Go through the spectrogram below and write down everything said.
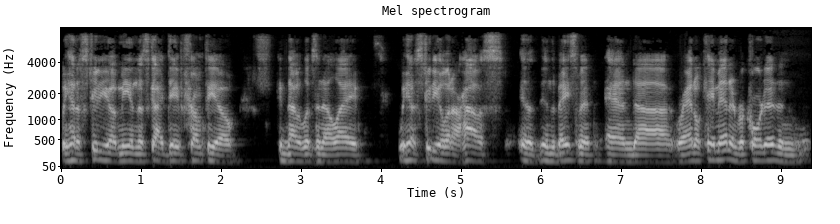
we had a studio. Me and this guy Dave Trumfio, who now lives in L.A. We had a studio in our house in, in the basement, and uh, Randall came in and recorded, and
